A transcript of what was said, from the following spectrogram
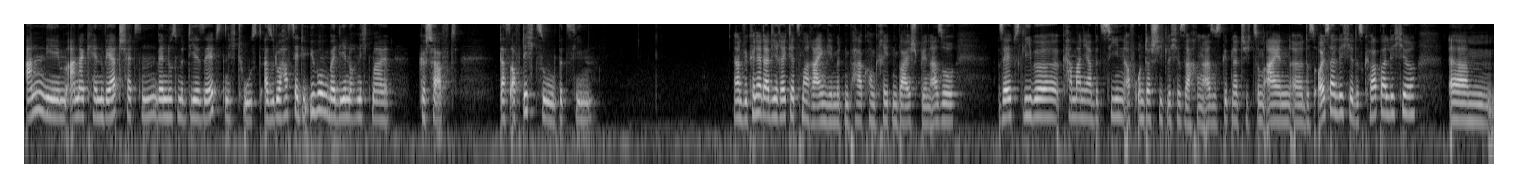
annehmen, anerkennen, wertschätzen, wenn du es mit dir selbst nicht tust? Also du hast ja die Übung bei dir noch nicht mal geschafft, das auf dich zu beziehen. Ja, und wir können ja da direkt jetzt mal reingehen mit ein paar konkreten Beispielen. Also Selbstliebe kann man ja beziehen auf unterschiedliche Sachen. Also es gibt natürlich zum einen äh, das Äußerliche, das Körperliche, ähm,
